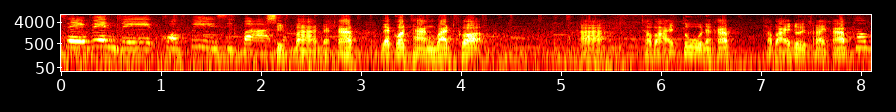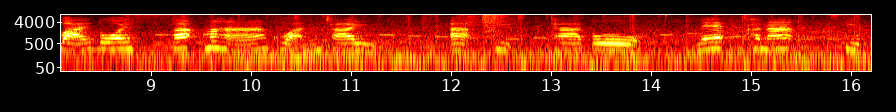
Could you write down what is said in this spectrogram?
เซเว่นเดย์คอฟฟี่สิบบาท 10 บาทนะครับ แล้วก็ทางวัดก็อ่าถวายตู้นะครับ ถวายโดยใครครับ ถวายโดยพระมหาขวัญชัยอธิชาโต และคณะสิทธิ์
